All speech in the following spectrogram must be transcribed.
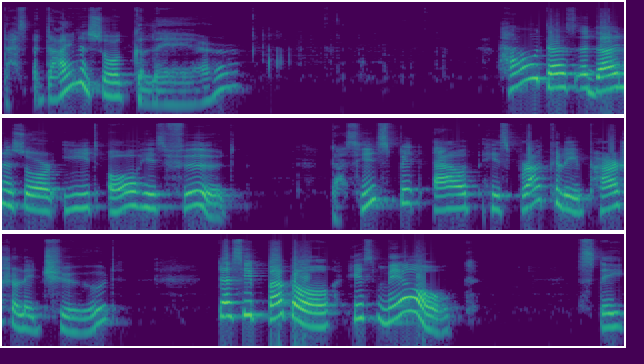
Does a dinosaur glare? How does a dinosaur eat all his food? Does he spit out his broccoli partially chewed? Does he bubble his milk? Stick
